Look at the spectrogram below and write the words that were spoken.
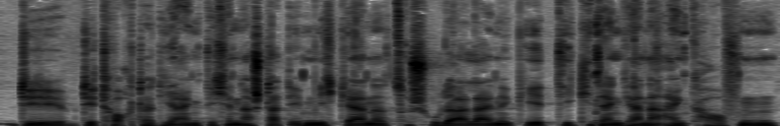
die, die Tochter, die eigentlich in der Stadt eben nicht gerne zur Schule alleine geht, die geht dann gerne einkaufen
